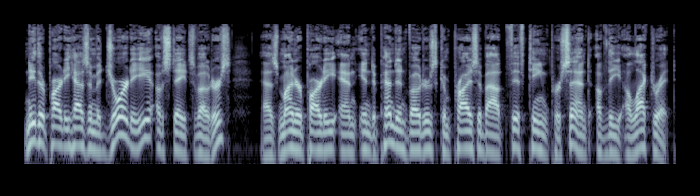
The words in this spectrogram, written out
Neither party has a majority of states' voters, as minor party and independent voters comprise about 15% of the electorate.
